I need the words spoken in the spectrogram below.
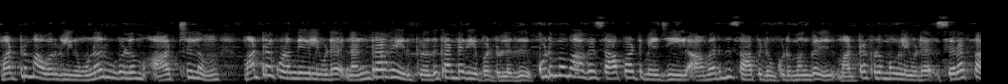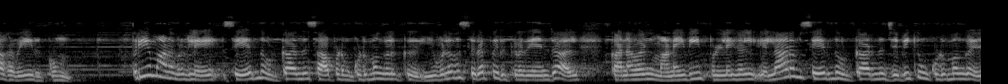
மற்றும் அவர்களின் உணர்வுகளும் ஆற்றலும் மற்ற குழந்தைகளை விட நன்றாக இருக்கிறது கண்டறியப்பட்டுள்ளது. குடும்பமாக சாப்பாட்டு மேஜையில் அமர்ந்து சாப்பிடும் குடும்பங்கள் மற்ற குடும்பங்களை விட சிறப்பாகவே இருக்கும். பிரியமானவர்களே சேர்ந்து உட்கார்ந்து சாப்பிடும் குடும்பங்களுக்கு இவ்வளவு சிறப்பு இருக்கிறது என்றால் கணவன் மனைவி பிள்ளைகள் எல்லாரும் சேர்ந்து உட்கார்ந்து ஜெபிக்கும் குடும்பங்கள்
